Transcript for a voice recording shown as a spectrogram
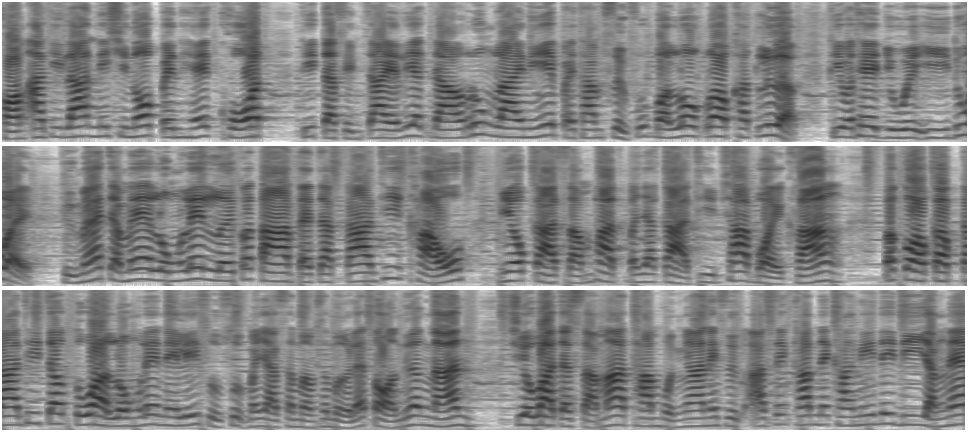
ของอากิระนิชิโนะเป็นเฮดโค้ชที่ตัดสินใจเรียกดาวรุ่งรายนี้ไปทำศึกฟุตบอลโลกรอบคัดเลือก ที่ประเทศ UAE ด้วย ถึงแม้จะไม่ได้ลงเล่นเลยก็ตาม แต่จากการที่เขามีโอกาสสัมผัสบรรยากาศทีมชาติบ่อยครั้ง ประกอบกับการที่เจ้าตัวลงเล่นในลีกสูงสุดมาอย่างสม่ำเสมอและต่อเนื่องนั้น เชื่อว่าจะสามารถทำผลงานในศึกอาเซียนคัพในครั้งนี้ได้ดีอย่างแน่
